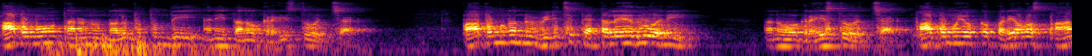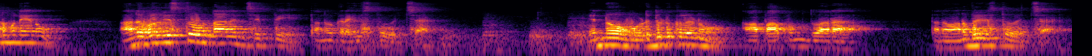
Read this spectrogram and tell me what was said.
పాపము తనను నలుపుతుంది అని తను గ్రహిస్తూ వచ్చాడు. పాపము నన్ను విడిచిపెట్టలేదు అని తను గ్రహిస్తూ వచ్చాడు. పాపము యొక్క పర్యవస్థానము నేను అనుభవిస్తూ ఉన్నానని చెప్పి తను గ్రహిస్తూ వచ్చాడు. ఎన్నో ఒడిదుడుకులను ఆ పాపం ద్వారా తను అనుభవిస్తూ వచ్చాడు.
